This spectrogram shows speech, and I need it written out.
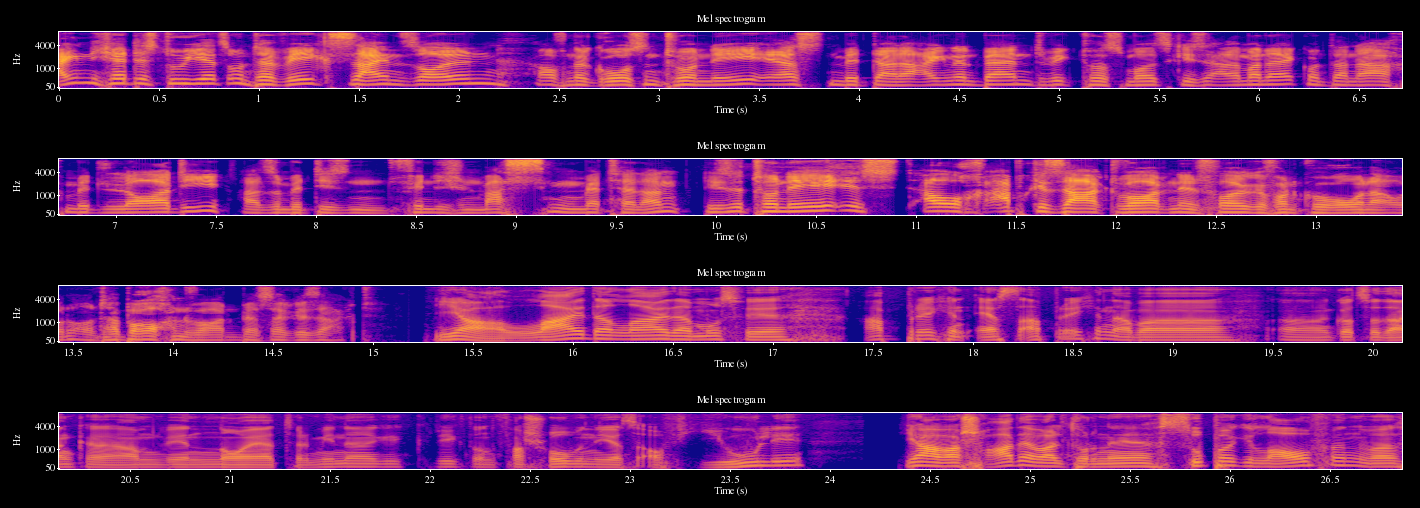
Eigentlich hättest du jetzt unterwegs sein sollen auf einer großen Tournee, erst mit deiner eigenen Band Viktor Smolskis Almanac und danach mit Lordi, also mit diesen finnischen Maskenmetallern. Diese Tournee ist auch abgesagt worden infolge von Corona oder unterbrochen worden, besser gesagt. Ja, leider, leider muss wir abbrechen, erst abbrechen, aber äh, Gott sei Dank haben wir neue Termine gekriegt und verschoben jetzt auf Juli. Ja, war schade, weil Tournee super gelaufen, war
